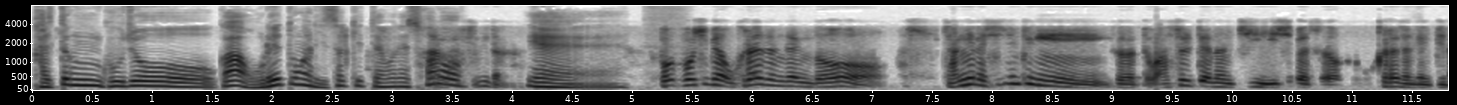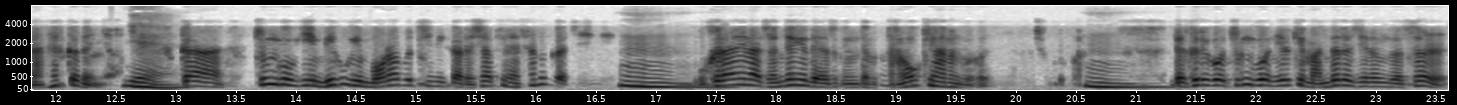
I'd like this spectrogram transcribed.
갈등 구조가 오랫동안 있었기 때문에 서로 아, 맞습니다. 예. 보, 시면 우크라이나 전쟁도 작년에 시진핑이 그 왔을 때는 G20에서 우크라이나 전쟁 비난했거든요. 예. 그러니까 중국이 미국이 몰아붙이니까 러시아 편에 서는 거지. 음. 우크라이나 전쟁에 대해서 굉장히 당혹해 하는 거거든요. 중국은. 음. 네, 그리고 중국은 이렇게 만들어지는 것을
